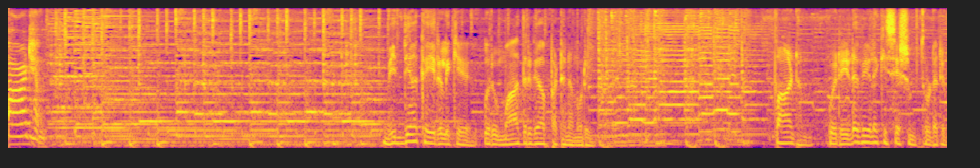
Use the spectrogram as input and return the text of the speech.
പാഠം. വിദ്യാ കൈരളിക്ക് ഒരു മാതൃകാ പഠനമുറി. പാഠം ഒരിടവേളയ്ക്ക് ശേഷം തുടരും.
